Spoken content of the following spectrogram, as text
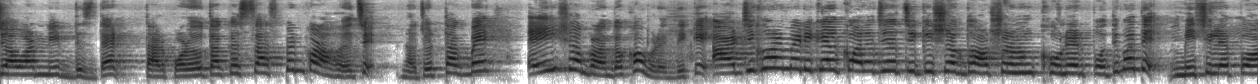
যাওয়ার নির্দেশ দেন। তারপরেও তাকে সাসপেন্ড করা হয়েছে। নজর থাকবে এই সংক্রান্ত খবরের দিকে আরজিকর মেডিকেল কলেজের চিকিৎসক ধর্ষণ এবং খুনের প্রতিবাদে মিছিলের পর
